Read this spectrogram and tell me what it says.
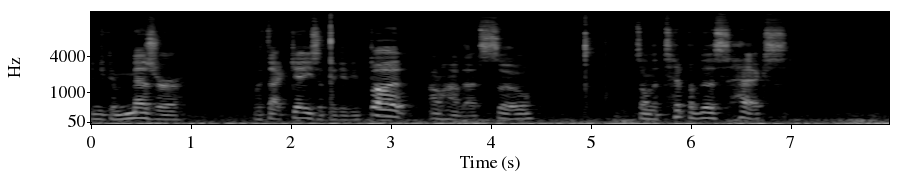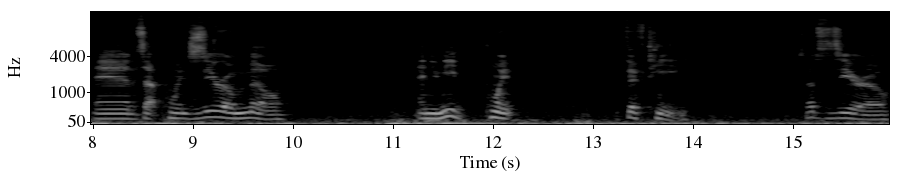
and you can measure with that gauge that they give you. But I don't have that, so it's on the tip of this hex, and it's at 0.0 mil, and you need 0.15. So that's zero,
